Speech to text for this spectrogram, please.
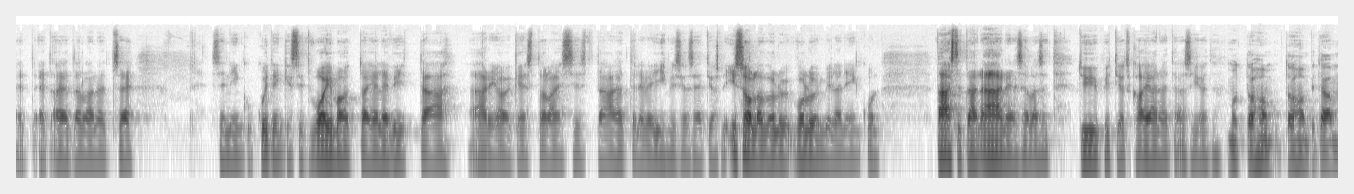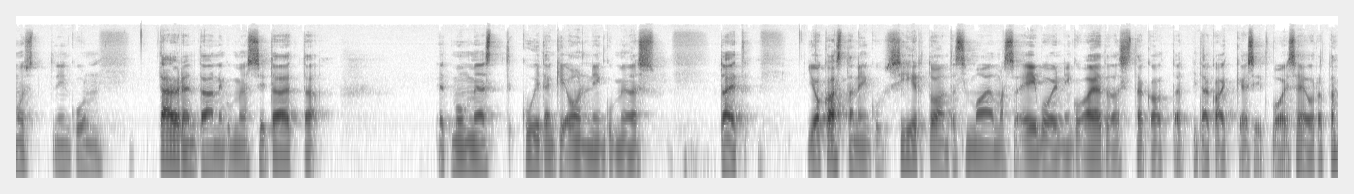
että, että ajatellaan, että se, se niin kuitenkin sit voimauttaa ja levittää äärioikeistolaisista ajattelevia ihmisiä se, että jos ne isolla voly- volyymilla kuin päästetään ääneen sellaiset tyypit, jotka ajaa näitä asioita. Mutta tuohon pitää musta niin kuin täydentää niin kuin myös sitä, että, että mun mielestä kuitenkin on niin kuin myös, tai että jokaista niin kuin siirtoa tässä maailmassa ei voi niin kuin ajatella sitä kautta, että mitä kaikkea siitä voi seurata,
